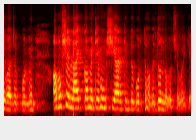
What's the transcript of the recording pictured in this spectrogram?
যোগাযোগ করবেন। অবশ্যই লাইক কমেন্ট এবং শেয়ার কিন্তু করতে হবে। ধন্যবাদ সবাইকে।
